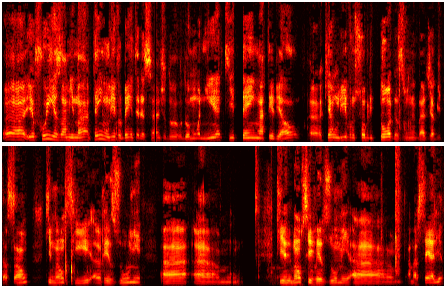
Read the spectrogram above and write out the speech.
Uh, eu fui examinar, tem um livro bem interessante do, do Monier que tem material, uh, que é um livro sobre todas as unidades de habitação, que não se uh, resume a, a, que não se resume a, a Marsella.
